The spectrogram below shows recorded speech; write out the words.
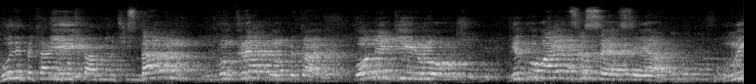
Буде питання поставлено чи ні? Ставимо конкретно питання. Понеділок відбувається сесія. Ми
